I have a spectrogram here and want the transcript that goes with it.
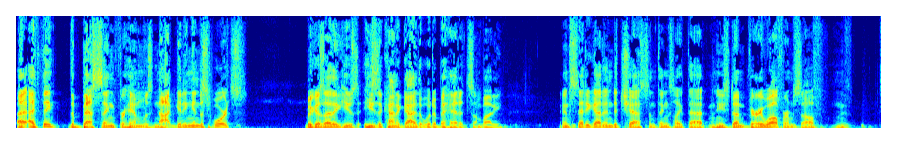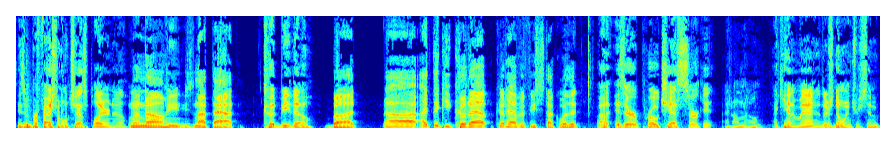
I, I think the best thing for him was not getting into sports because I think he's he's the kind of guy that would have beheaded somebody. Instead, he got into chess and things like that, and he's done very well for himself. He's, He's a professional chess player now. well, no, he, he's not that, Could be though. but uh, I think he could have could have if he stuck with it. Uh, Is there a pro chess circuit? I don't know. I can't imagine. There's no interest in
